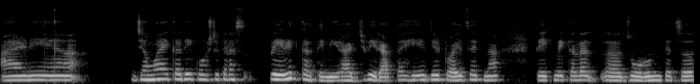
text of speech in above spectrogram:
आणि जेव्हा एखादी गोष्ट त्याला प्रेरित करते मी राजवीर आता हे जे टॉईज आहेत ना ते एकमेकाला जोडून त्याचं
